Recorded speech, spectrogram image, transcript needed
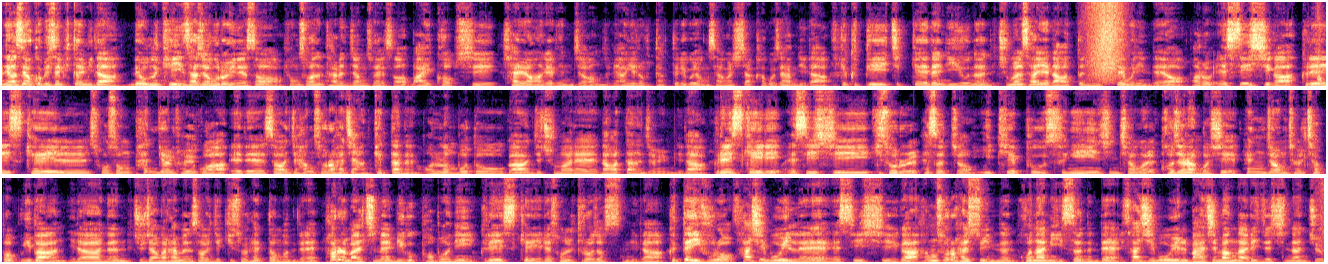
안녕하세요. 코비스의 피터입니다. 네, 오늘 개인 사정으로 인해서 평소와는 다른 장소에서 마이크 없이 촬영하게 된 점 양해를 부탁드리고 영상을 시작하고자 합니다. 이렇게 급히 찍게 된 이유는 주말 사이에 나왔던 뉴스 때문인데요. 바로 SEC가 그레이스케일 소송 판결 결과에 대해서 이제 항소를 하지 않겠다는 언론 보도가 이제 주말에 나왔다는 점입니다. 그레이스케일이 SEC 기소를 했었죠. ETF 승인 신청을 거절한 것이 행정 절차법 위반이라는 주장을 하면서 이제 기소를 했던 건데 8월 말쯤에 미국 법원이 그레이스케일의 손을 들어줬습니다. 그때 이후로 45일 내에 SEC가 항소를 할 수 있는 권한이 있었는데 45일 마지막 날이 이제 지난주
